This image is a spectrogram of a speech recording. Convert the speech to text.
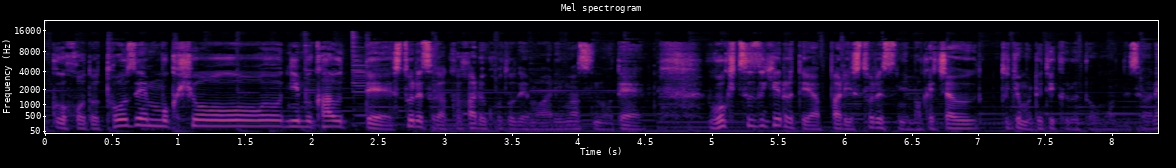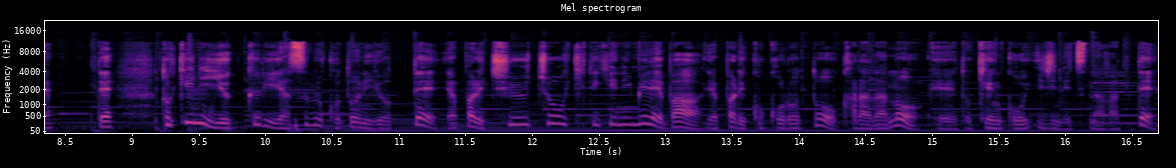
くほど当然目標に向かうってストレスがかかることでもありますので動き続けるとやっぱりストレスに負けちゃう時も出てくると思うんですよね。で時にゆっくり休むことによってやっぱり中長期的に見ればやっぱり心と体の、えー、と健康維持につながって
